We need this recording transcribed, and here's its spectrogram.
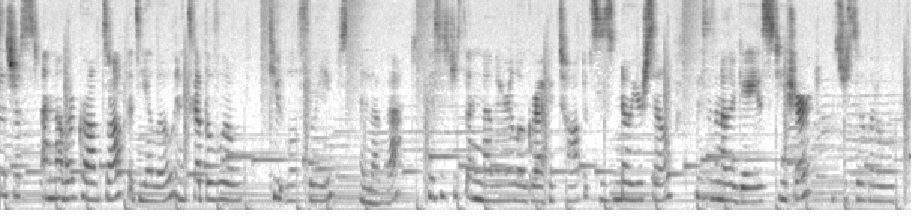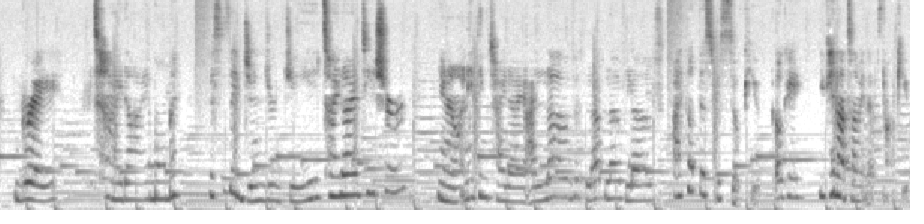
is just another crop top. It's yellow and it's got those little cute little sleeves. I love that. This is just another little graphic top. It says Know Yourself. This is another gaze t-shirt. It's just a little gray tie-dye moment. This is a Ginger G tie-dye t-shirt. You know, anything tie-dye, I love, love, love, love. I thought this was so cute. Okay, you cannot tell me that's not cute.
